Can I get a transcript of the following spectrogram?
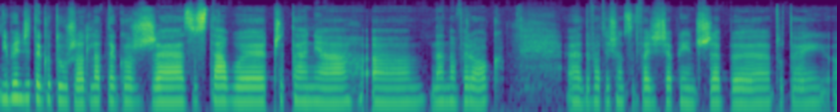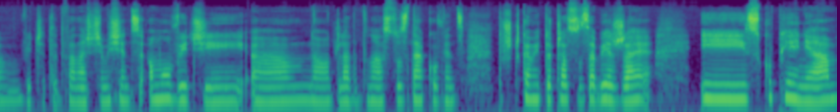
nie będzie tego dużo, dlatego że zostały czytania na nowy rok. E, 2025, żeby tutaj, e, wiecie, te 12 miesięcy omówić i e, no, dla 12 znaków, więc troszeczkę mi to czasu zabierze i skupienia,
